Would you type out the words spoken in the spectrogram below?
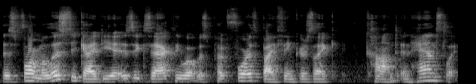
This formalistic idea is exactly what was put forth by thinkers like Kant and Hanslick.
